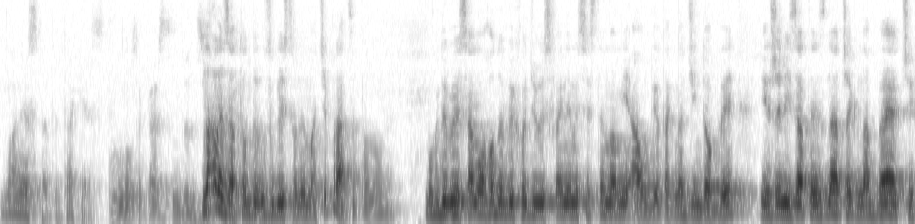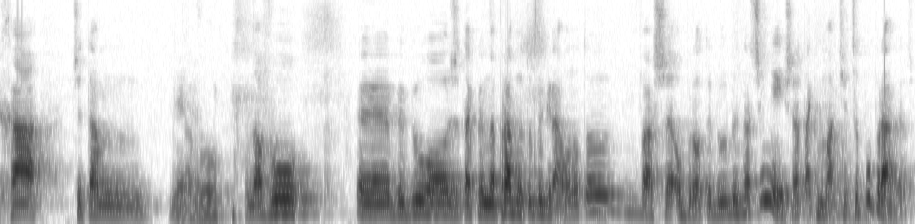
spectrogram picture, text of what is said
No niestety, tak jest. No taka jest tendencja. No ale za to z drugiej strony macie pracę, panowie. Bo gdyby samochody wychodziły z fajnymi systemami audio, tak na dzień dobry, jeżeli za ten znaczek na B czy H, czy tam nie Na wiem, W. na W by było, że tak powiem, naprawdę to by grało, no to wasze obroty byłyby znacznie mniejsze, a tak macie co poprawiać.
